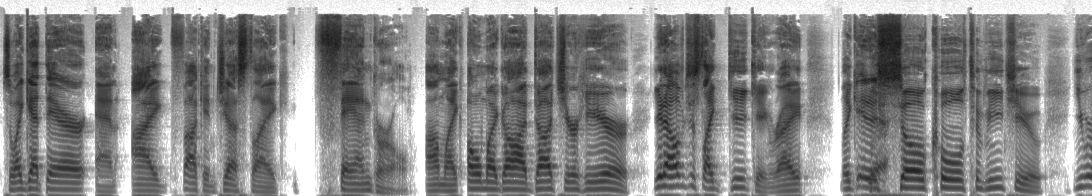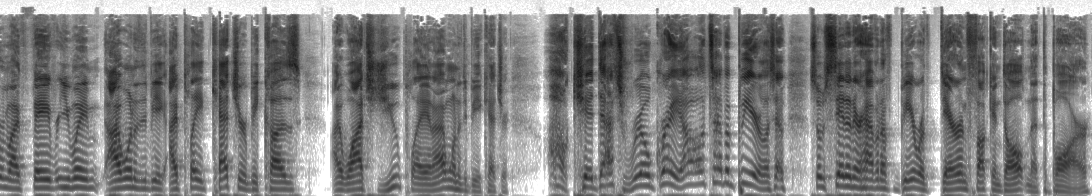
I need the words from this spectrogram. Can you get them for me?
So I get there and I fucking just like fangirl. I'm like, Oh my God, Dutch, you're here. You know, I'm just like geeking, right? Like it is Yeah. so cool to meet you. You were my favorite. You, ain't- I wanted to be. I played catcher because I watched you play, and I wanted to be a catcher. Oh, kid, that's real great. Oh, let's have a beer. Let's have. So I'm standing there having a beer with Darren fucking Daulton at the bar,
